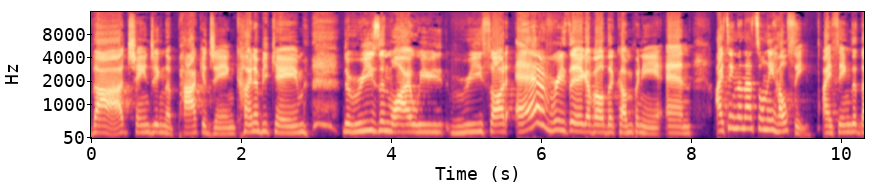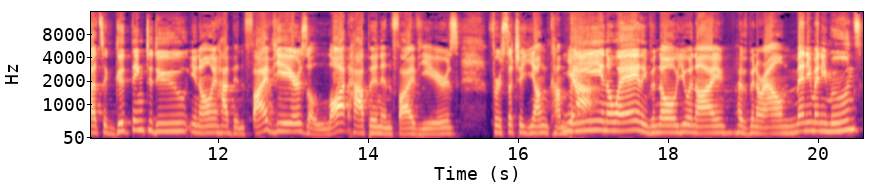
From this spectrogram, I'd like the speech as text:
that changing the packaging kind of became the reason why we rethought everything about the company. And I think that that's only healthy. I think that that's a good thing to do. You know, it had been five years, a lot happened in five years for such a young company Yeah. in a way. And even though you and I have been around many, many moons,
